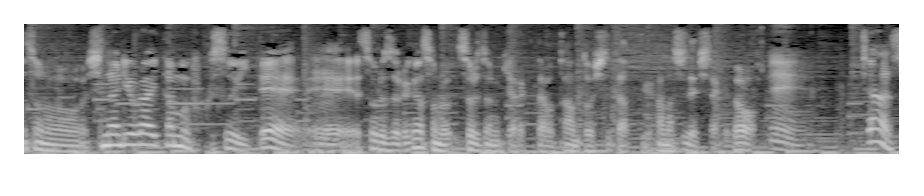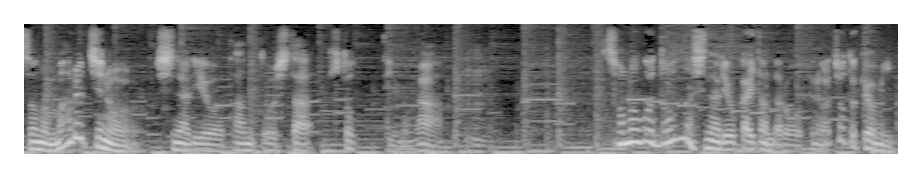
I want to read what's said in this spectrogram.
その、シナリオライターも複数いて、えー、それぞれがその、それぞれのキャラクターを担当してたっていう話でしたけど、えー、じゃあ、そのマルチのシナリオを担当した人っていうのが、うん、その後どんなシナリオを書いたんだろうっていうのがちょっと興味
